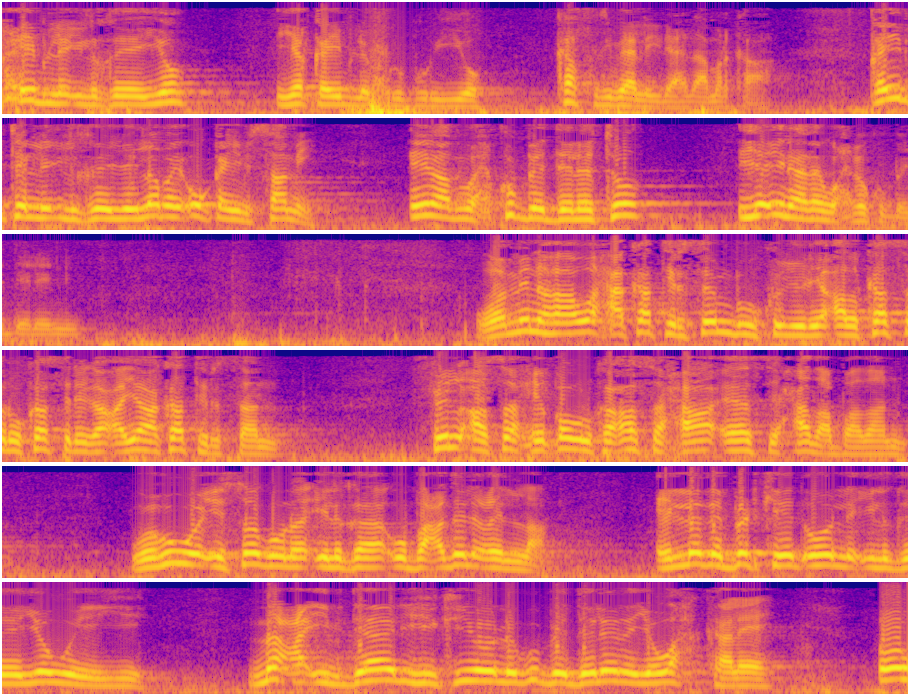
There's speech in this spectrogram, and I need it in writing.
qayb la ilqeeyo iyo qayb la burburiyo. Kasri baa la yidhahdaa markaa. Qaybta la ilqeeyey labay u qaybsami inaad wax ku bedelato iyo inaadan waxba ku bedelanin wa minhaa waxaa ka tirsan buu ku fil asaxi qowlka asaxa ee sixada badan. Wa huwa isaguna ilqaau bacdilcila cilada bedhkeed oo la ilqeeyo weeye maca ibdaalihi kii oo lagu bedelanayo wax kale ow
